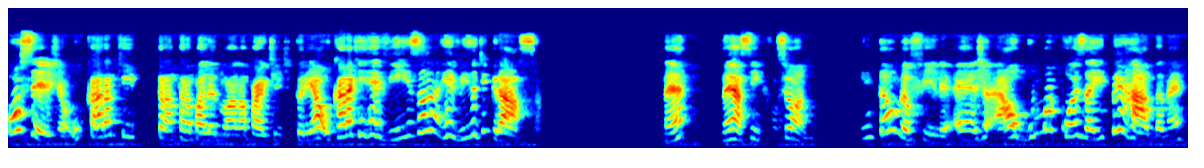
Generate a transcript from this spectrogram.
Ou seja, o cara que está trabalhando lá na parte editorial, o cara que revisa, revisa de graça. Né? Não é assim que funciona? Então, meu filho, é já, alguma coisa aí tá errada, né?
